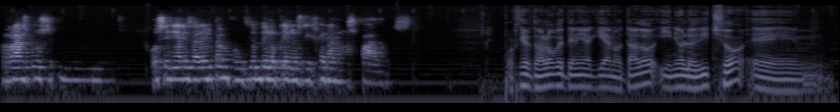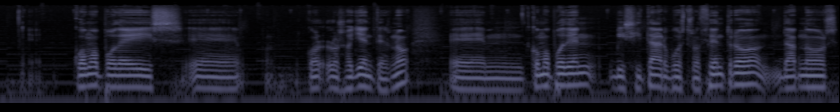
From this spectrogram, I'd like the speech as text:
rasgos mm, o señales de alerta en función de lo que nos dijeran los padres. Por cierto, algo que tenía aquí anotado y no lo he dicho, eh, ¿cómo podéis, eh, los oyentes, ¿no? ¿Cómo pueden visitar vuestro centro, darnos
